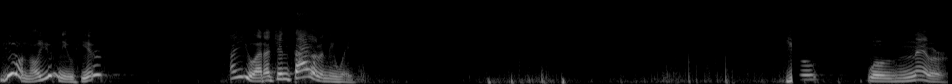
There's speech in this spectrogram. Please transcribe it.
You don't know, you're new here. And you are a Gentile anyway. You will never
